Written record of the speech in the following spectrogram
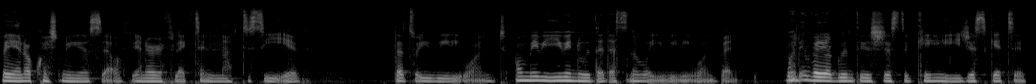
but you're not questioning yourself. You're not reflecting enough to see if that's what you really want, or maybe you even know that that's not what you really want. But whatever you're going through is just okay. You just get to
